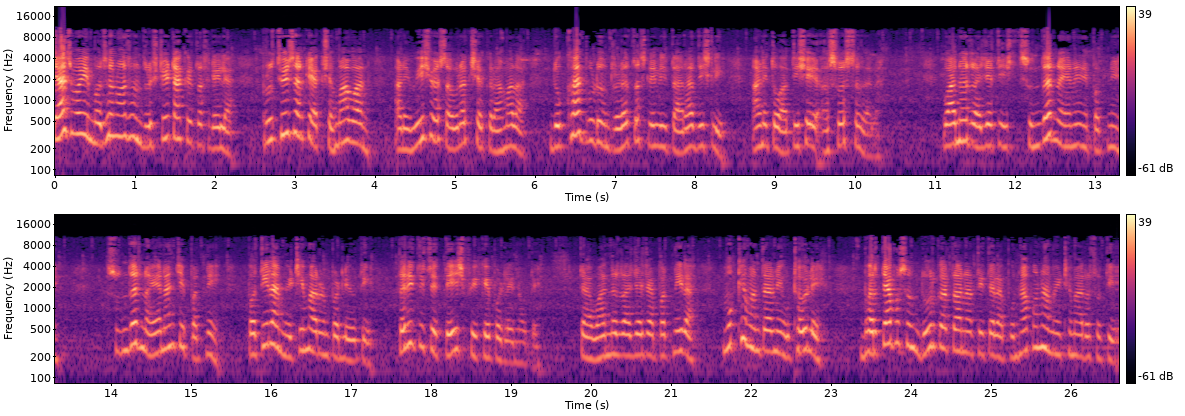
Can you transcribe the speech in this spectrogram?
त्याचवेळी मधून मधून दृष्टी टाकत असलेल्या पृथ्वीसारख्या क्षमावान आणि विश्व संरक्षक रामाला दुःखात बुडून रडत असलेली तारा दिसली आणि तो अतिशय अस्वस्थ झाला. वानर राजाची सुंदर नयनाने पत्नी सुंदर नयनांची पत्नी पतीला मिठी मारून पडली होती. तरी तिचे तेज फिके पडले नव्हते. त्या वानर राजाच्या पत्नीला मुख्यमंत्र्यांनी उठवले. भरत्यापासून दूर करताना ती त्याला पुन्हा पुन्हा मिठी मारत होती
